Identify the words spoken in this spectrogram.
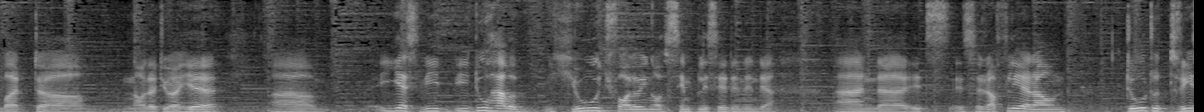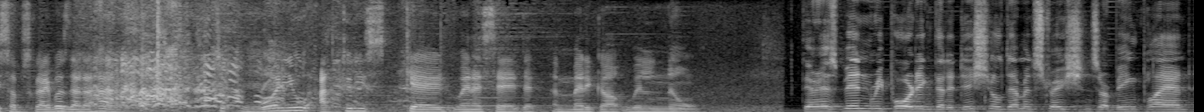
but uh, now that you are here, uh, yes, we, we do have a huge following of Simply Sid in India, and uh, it's it's roughly around two to three subscribers that I have. So, were you actually scared when I said that America will know? There has been reporting that additional demonstrations are being planned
